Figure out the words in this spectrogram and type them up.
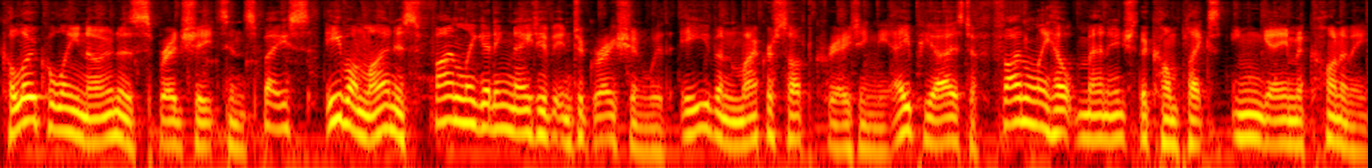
Colloquially known as spreadsheets in space, EVE Online is finally getting native integration, with EVE and Microsoft creating the APIs to finally help manage the complex in game economy.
